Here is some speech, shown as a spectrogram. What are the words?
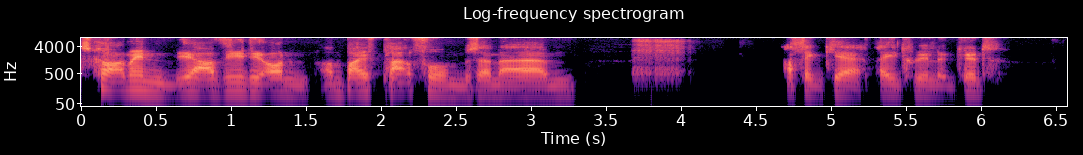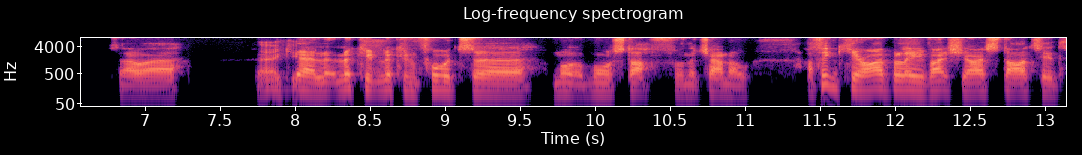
Scott, I mean, yeah, I viewed it on on both platforms, and um, I think yeah, they equally look good. So uh, Thank you. yeah, look, looking looking forward to more more stuff from the channel. I think here, I believe actually, I started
